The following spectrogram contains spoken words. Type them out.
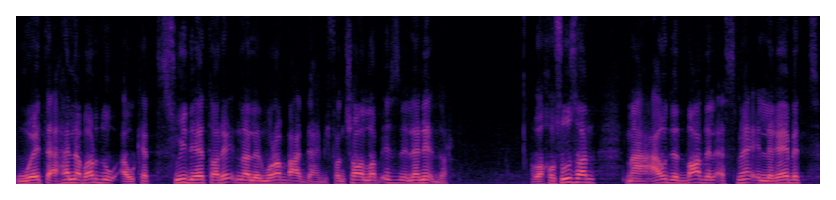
وتأهلنا برضو أو كانت السويد هي طريقنا للمربع الذهبي. فإن شاء الله بإذن الله نقدر. وخصوصا مع عودة بعض الأسماء اللي غابت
